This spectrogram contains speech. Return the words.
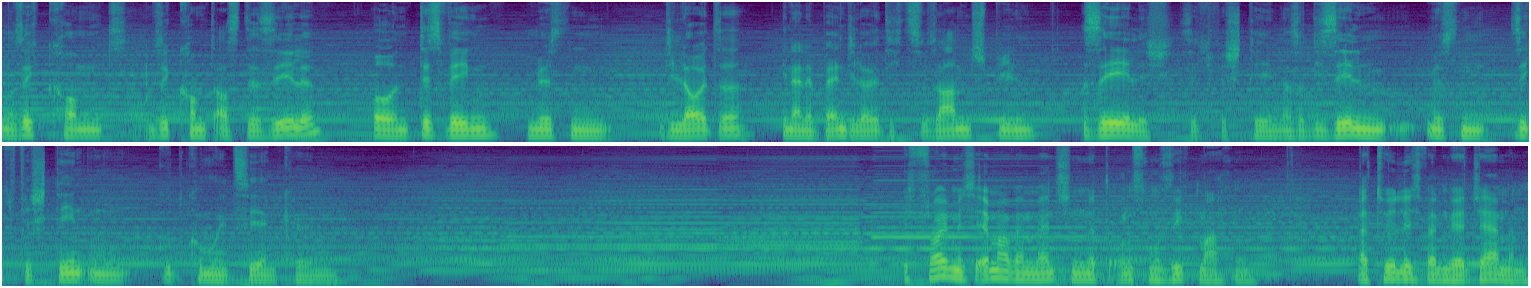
Musik kommt, Musik kommt aus der Seele und deswegen müssen die Leute in einer Band, die Leute, die zusammenspielen, seelisch sich verstehen. Also die Seelen müssen sich verstehen und gut kommunizieren können. Ich freue mich immer, wenn Menschen mit uns Musik machen. Natürlich, wenn wir jammen.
